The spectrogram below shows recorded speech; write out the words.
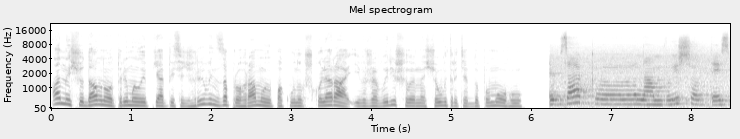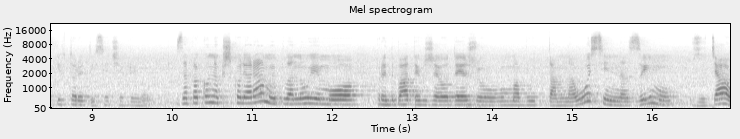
а нещодавно отримали 5 тисяч гривень за програмою пакунок школяра і вже вирішили на що витратять допомогу. Рюкзак е, нам вийшов десь півтори тисячі гривень. За пакунок школяра ми плануємо придбати вже одежу, мабуть, там на осінь, на зиму, взуття,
